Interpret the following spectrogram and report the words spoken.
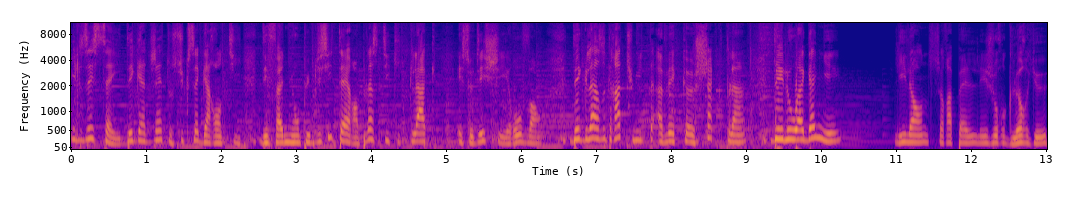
Ils essayent des gadgets au succès garanti, des fanions publicitaires en plastique qui claquent et se déchirent au vent, des glaces gratuites avec chaque plein, des lots à gagner. Leland se rappelle les jours glorieux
